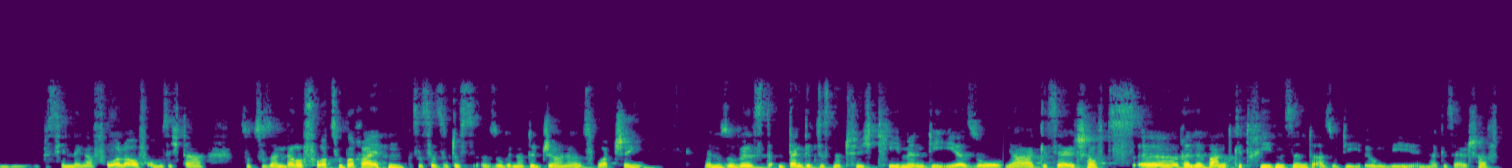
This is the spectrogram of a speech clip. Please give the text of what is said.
ein bisschen länger Vorlauf, um sich da sozusagen darauf vorzubereiten. Das ist also das sogenannte Journals Watching wenn du so willst. Dann gibt es natürlich Themen, die eher so, ja, gesellschaftsrelevant getrieben sind, also die irgendwie in der Gesellschaft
